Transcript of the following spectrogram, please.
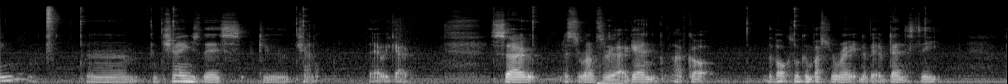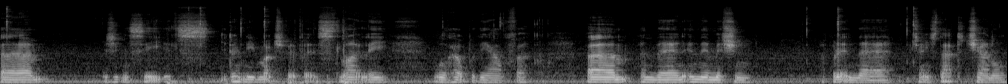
Um, and change this to channel. There we go. So, just to run through that again, I've got the voxel combustion rate and a bit of density. Um, as you can see, it's you don't need much of it, but it slightly will help with the alpha. Um, and then in the emission, I put it in there, change that to channel,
